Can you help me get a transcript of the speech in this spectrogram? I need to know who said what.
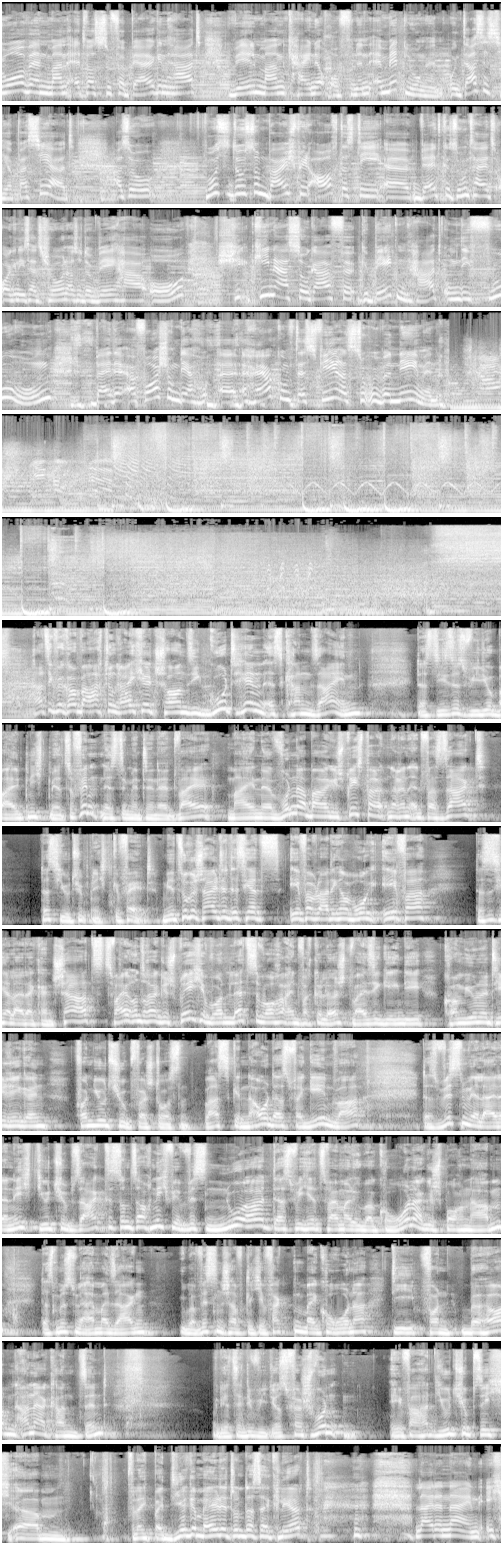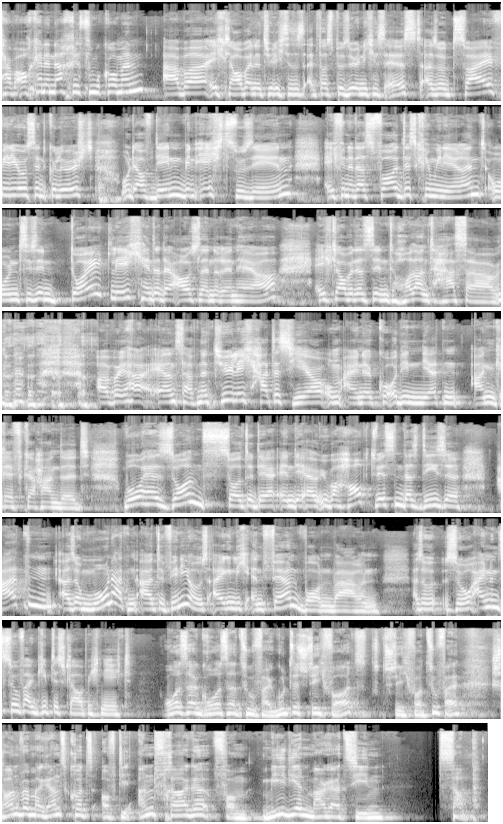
Speaker 1: nur wenn man etwas zu verbergen hat, will man keine offenen Ermittlungen. Und das ist hier passiert. Also wusstest du zum Beispiel auch, dass die äh, Weltgesundheitsorganisation, also der WHO, China sogar gebeten hat, um die Führung bei der Erforschung der äh, Herkunft des Virus zu übernehmen.
Speaker 2: Herzlich willkommen bei Achtung Reichelt. Schauen Sie gut hin. Es kann sein, dass dieses Video bald nicht mehr zu finden ist im Internet, weil meine wunderbare Gesprächspartnerin etwas sagt, das YouTube nicht gefällt. Mir zugeschaltet ist jetzt Eva Vladinger-Brug. Eva, das ist ja leider kein Scherz. Zwei unserer Gespräche wurden letzte Woche einfach gelöscht, weil sie gegen die Community-Regeln von YouTube verstoßen. Was genau das Vergehen war, das wissen wir leider nicht. YouTube sagt es uns auch nicht. Wir wissen nur, dass wir hier zweimal über Corona gesprochen haben. Das müssen wir einmal sagen, über wissenschaftliche Fakten bei Corona, die von Behörden anerkannt sind. Und jetzt sind die Videos verschwunden. Eva, hat YouTube sich ähm, vielleicht bei dir gemeldet und das erklärt?
Speaker 1: Leider nein. Ich habe auch keine Nachrichten bekommen, aber ich glaube natürlich, dass es etwas Persönliches ist. Also zwei Videos sind gelöscht und auf denen bin ich zu sehen. Ich finde das voll diskriminierend und sie sind deutlich hinter der Ausländerin her. Ich glaube, das sind Holland-Hasser. aber ja, ernsthaft, natürlich hat es hier um einen koordinierten Angriff gehandelt. Woher sonst sollte der NDR überhaupt wissen, dass diese alten, also Monaten alte Videos eigentlich entfernt worden waren? Also so einen Zufall gibt es, glaube ich, nicht.
Speaker 2: Großer, großer Zufall. Gutes Stichwort. Stichwort Zufall. Schauen wir mal ganz kurz auf die Anfrage vom Medienmagazin ZAP.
